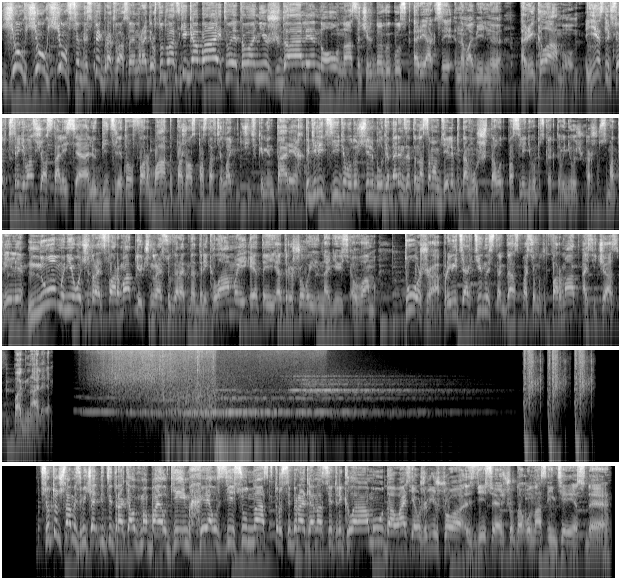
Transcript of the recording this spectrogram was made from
Йоу-йоу-йоу, всем респект, братва, с вами Радио 120 Гигабайт, вы этого не ждали, но у нас очередной выпуск реакции на мобильную рекламу. Если все-таки среди вас еще остались а, любители этого формата, пожалуйста, поставьте лайк, напишите в комментариях, поделитесь видео, буду очень сильно благодарен за это на самом деле, потому что вот последний выпуск как-то вы не очень хорошо смотрели, но мне очень нравится формат, мне очень нравится угорать над рекламой этой трешовой, надеюсь, вам тоже. Проявите активность, тогда спасем этот формат, а сейчас погнали. Все тот же самый замечательный твиттер-аккаунт Mobile Game Hell здесь у нас, который собирает для нас всю рекламу. Давайте, я уже вижу, что здесь э, что-то у нас интересное.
